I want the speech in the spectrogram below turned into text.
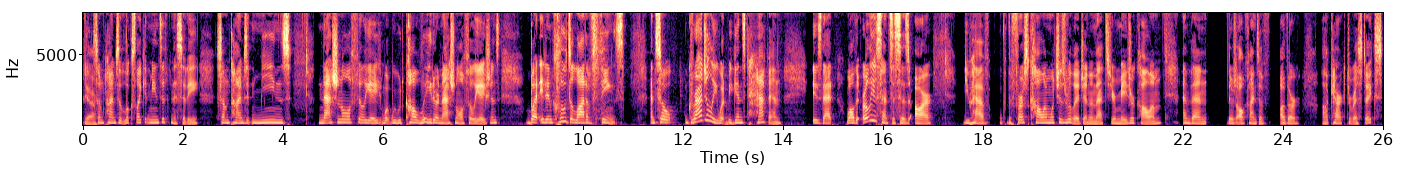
Yeah. Sometimes it looks like it means ethnicity. Sometimes it means national affiliation, what we would call later national affiliations, but it includes a lot of things. And so gradually what begins to happen is that while the earliest censuses are you have the first column which is religion and that's your major column and then there's all kinds of other uh, characteristics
